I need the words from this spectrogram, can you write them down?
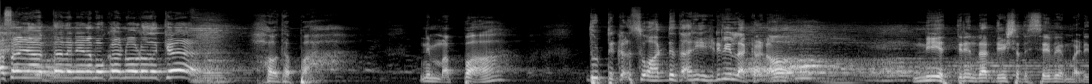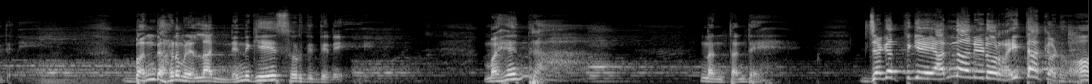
ಅಸಹ್ಯ ಆಗ್ತದೆ ನಿನ್ನ ಮುಖ ನೋಡೋದಕ್ಕೆ. ಹೌದಪ್ಪ. ನಿಮ್ಮಪ್ಪ ದುಡ್ಡು ಕಳಿಸುವ ಅಡ್ಡದಾರಿ ಹಿಡಲಿಲ್ಲ ಕಣೋ. ನೀ ಎತ್ತಿನಿಂದ ದೇಶದ ಸೇವೆ ಮಾಡಿದ್ದೀನಿ. ಬಂದ ಹಣವನ್ನೆಲ್ಲ ನಿನಗೇ ಸುರಿದಿದ್ದೀನಿ. ಮಹೇಂದ್ರ ನನ್ನ ತಂದೆ. ಜಗತ್ತಿಗೆ ಅನ್ನ ನೀಡೋ ರೈತ ಕಣೋ.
